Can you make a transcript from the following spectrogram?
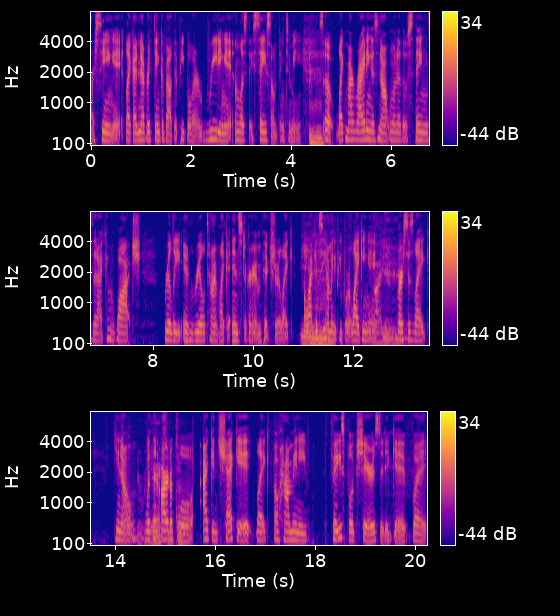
are seeing it. Like I never think about that people are reading it unless they say something to me. Mm-hmm. So like my writing is not one of those things that I can watch really in real time, like an Instagram picture. Like oh, I can see how mm-hmm. many people are liking it Like, versus like you know The with an article i can check it like oh how many facebook shares did it get but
